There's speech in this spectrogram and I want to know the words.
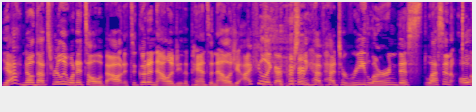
Yeah, no, that's really what it's all about. It's a good analogy, the pants analogy. I feel like I personally have had to relearn this lesson over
